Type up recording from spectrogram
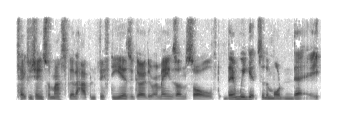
texas chainsaw massacre that happened 50 years ago that remains unsolved then we get to the modern day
